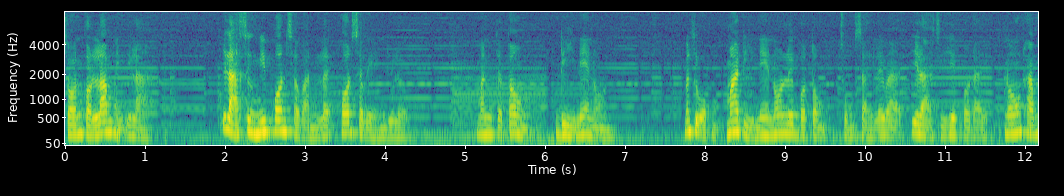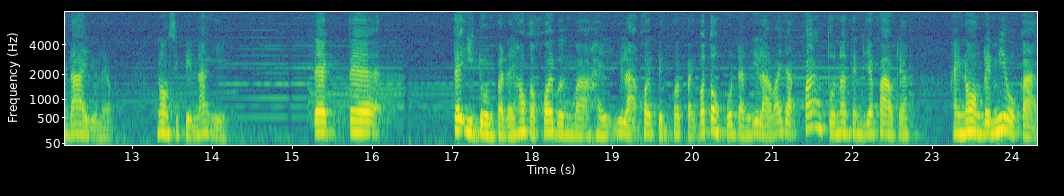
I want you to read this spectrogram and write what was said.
สอนก่อนล่ำให้อีหลาอีหลาซึ่งมีพรสวรรค์และพรแสวงอยู่แล้ว มันจะต้องดีแน่นอน มันสิออกมาดีแน่นอนเลยบ่ต้องสงสัยเลยว่าอีหลาสิเฮ็ดบ่ได้น้องทำได้อยู่แล้ว น้องสิเป็นนางเอก แต่แต่แต่อีกโดนปานใดเฮาก็ค่อยเบิ่งว่าให้อีหลาค่อยเป็นค่อยไปบ่ต้องกดดันอีหลาว่าอยากฟังตัวนั้นแต่อย่าฟ้าวเถอะให้น้องได้มีโอกาส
